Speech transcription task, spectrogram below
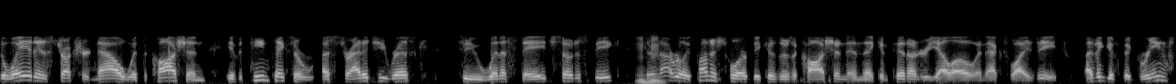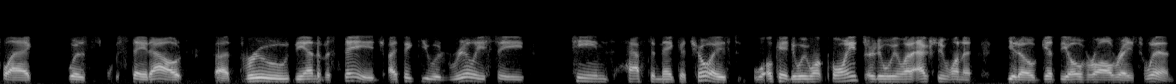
the way it is structured now with the caution. If a team takes a, a strategy risk to win a stage, so to speak, they're Mhm. not really punished for it because there's a caution and they can pit under yellow and X Y Z. I think if the green flag was stayed out uh, through the end of a stage, I think you would really see teams have to make a choice. Well, okay, do we want points or do we want actually want to, you know, get the overall race win?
